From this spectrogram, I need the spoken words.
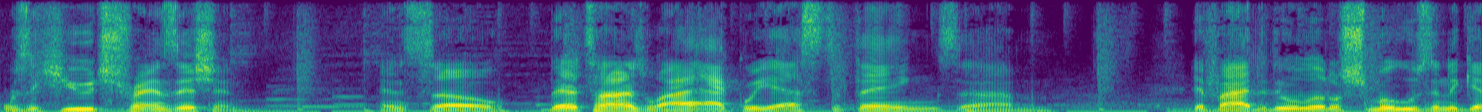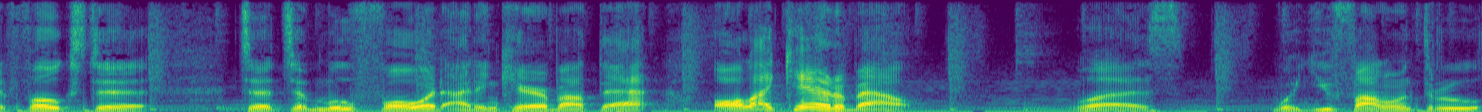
was a huge transition. And so there are times where I acquiesce to things. Um, if I had to do a little schmoozing to get folks to, to, to move forward, I didn't care about that. All I cared about was were you following through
